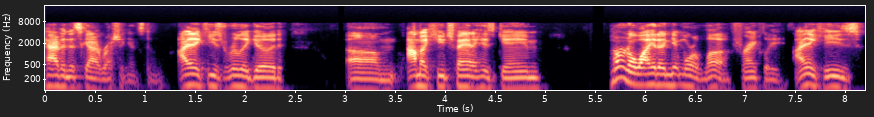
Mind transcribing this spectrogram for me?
having this guy rush against him. I think he's really good. Um, I'm a huge fan of his game. I don't know why he doesn't get more love, frankly. I think he's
